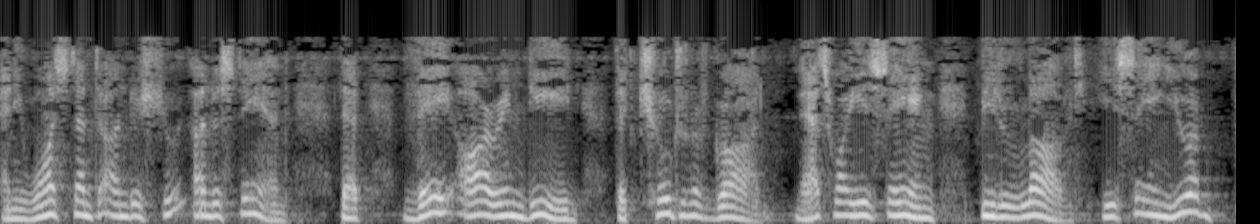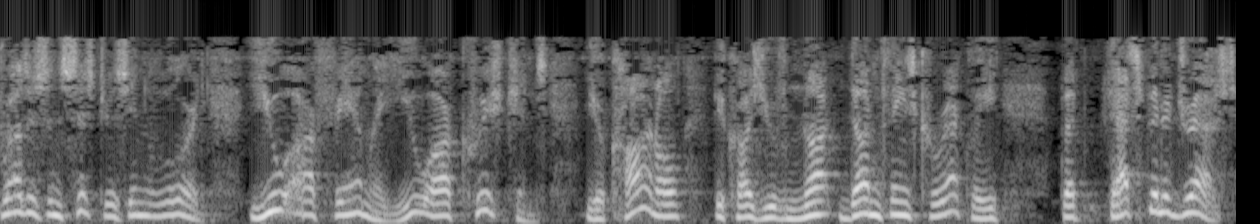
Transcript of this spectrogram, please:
And he wants them to understand that they are indeed the children of God. That's why he's saying, beloved. He's saying, you're brothers and sisters in the Lord. You are family. You are Christians. You're carnal because you've not done things correctly, but that's been addressed.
